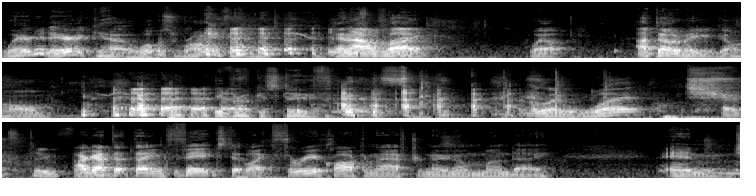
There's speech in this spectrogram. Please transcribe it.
"Where did Eric go? What was wrong with him?" and I was like, "Well, I told him he could go home. He broke his tooth." I was like, "What?" That's too. I got that thing fixed at like three o'clock in the afternoon on Monday, and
